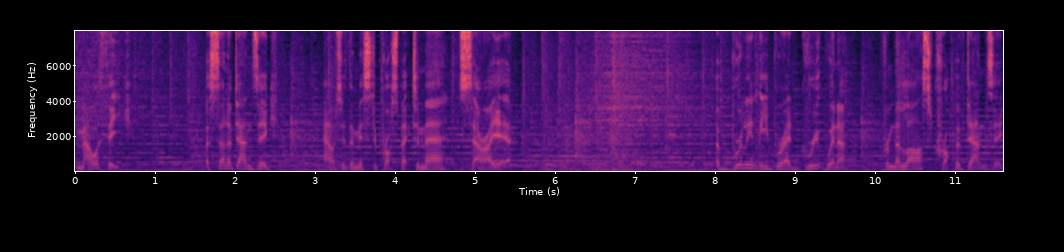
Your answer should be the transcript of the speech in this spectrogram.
Mawatheeq, a son of Danzig, out of the Mr. Prospector mare, Sarayir. A brilliantly bred group winner from the last crop of Danzig.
